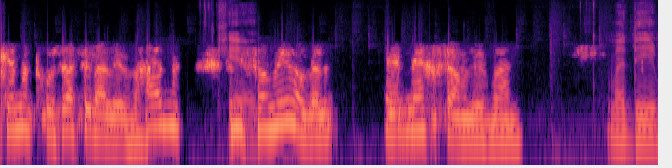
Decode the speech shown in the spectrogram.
כן התחושה של הלבד כן. לפעמים, אבל אינך שם לבד, מדהים.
